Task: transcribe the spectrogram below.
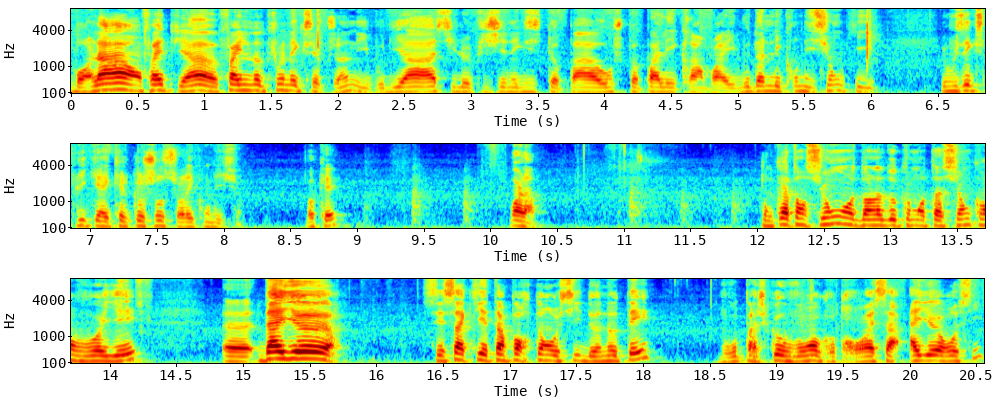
Bon, là, en fait, il y a euh, file not found exception. Il vous dit, ah, si le fichier n'existe pas ou je ne peux pas l'écrire. Enfin, il vous donne les conditions, qui, il vous explique quelque chose sur les conditions. OK? Voilà. Donc, attention dans la documentation quand vous voyez. Euh, D'ailleurs, c'est ça qui est important aussi de noter, parce que vous rencontrerez ça ailleurs aussi.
